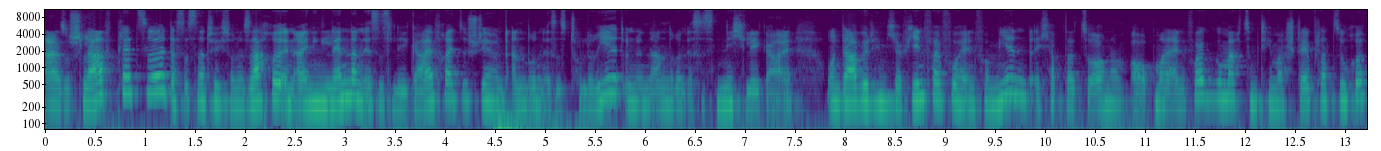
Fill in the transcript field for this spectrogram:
Also Schlafplätze, das ist natürlich so eine Sache. In einigen Ländern ist es legal freizustehen und in anderen ist es toleriert und in anderen ist es nicht legal. Und da würde ich mich auf jeden Fall vorher informieren. Ich habe dazu auch, noch, auch mal eine Folge gemacht zum Thema Stellplatzsuche.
